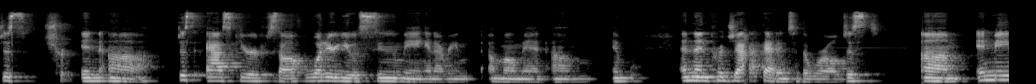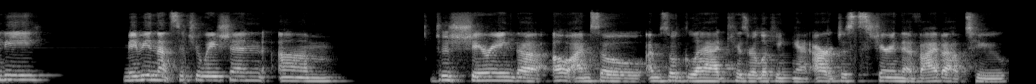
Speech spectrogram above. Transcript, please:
just tr- uh, just ask yourself, what are you assuming in every moment, um, and and then project that into the world. Just um, and maybe maybe in that situation um just sharing the oh i'm so i'm so glad kids are looking at art just sharing that vibe out to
